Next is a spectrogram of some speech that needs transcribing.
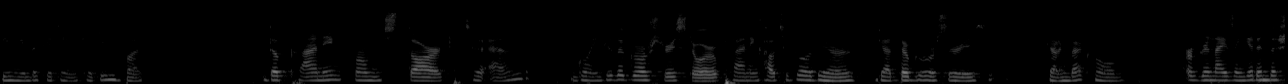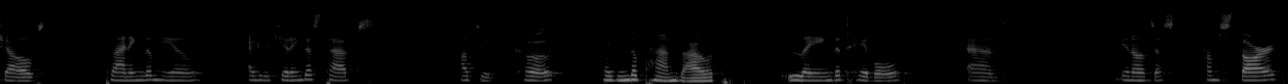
being in the kitchen and cooking, but the planning from start to end, going to the grocery store, planning how to go there, get the groceries, getting back home, organizing it in the shelves, planning the meal, executing the steps, how to cook, taking the pans out, laying the table, and you know, just from start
